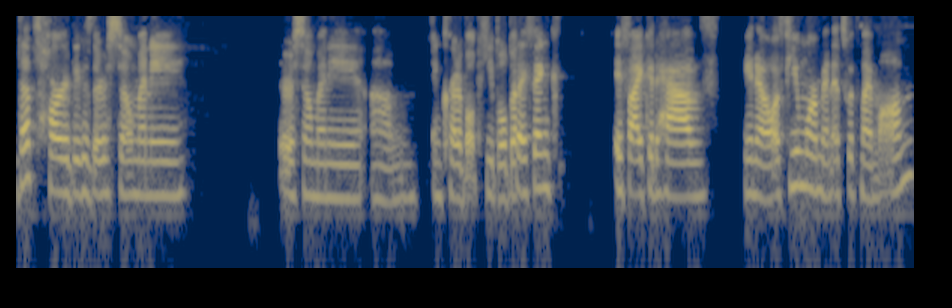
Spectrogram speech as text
that's hard because there's so many there are so many um, incredible people but i think if i could have you know a few more minutes with my mom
